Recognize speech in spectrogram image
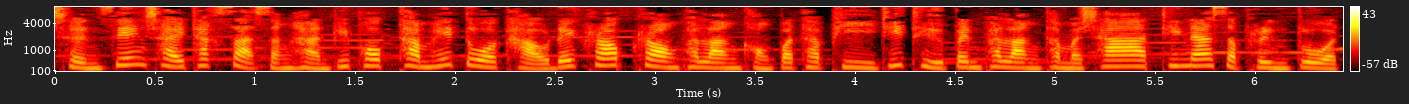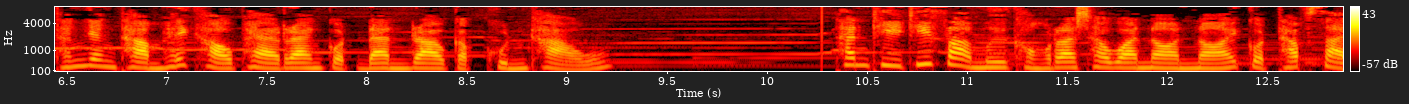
เฉินเซี่ยงใช้ทักษะสังหารพิภพทำให้ตัวเขาได้ครอบครองพลังของปฐพีที่ถือเป็นพลังธรรมชาติที่น่าสะพรึงกลัวทั้งยังทำให้เขาแผ่แรงกดดันราวกับขุนเขา ทันทีที่ฝ่ามือของราชาวานอนน้อยกดทับใส่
